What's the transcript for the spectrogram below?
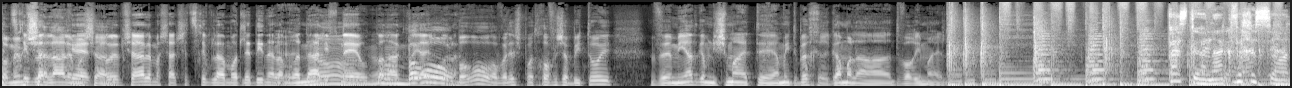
בממשלה לה- למשל. כן, בממשלה למשל שצריכים לעמוד לדין על המרדה נו, לפני אהוד נו, ברק ויאיר ברור, גולן. ברור, אבל יש פה את חופש הביטוי, ומיד גם נשמע את אה, עמית בכר גם על הדברים האלה. פסטרנק וחסון.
